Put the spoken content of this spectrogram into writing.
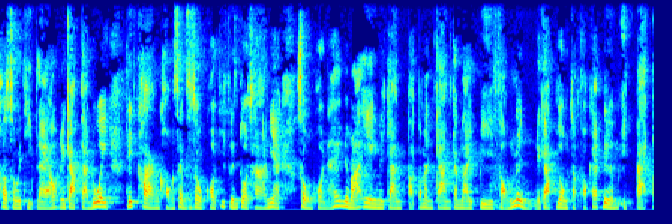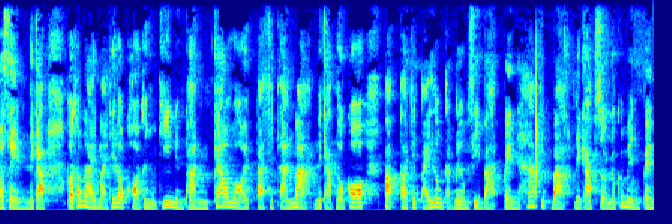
conservative แล้วนะครับแต่ด้วยทิศทางของ same store growth ที่ฟื้นตัวช้าเนี่ยส่งผลให้โนมูระเองมีการปรับประมาณการกำไรปี 21นะครับลงจาก forecast เดิมอีก8%นะครับ bottom line ใหม่ที่เราคอจะอยู่ที่ 1,980 ล้านบาทนะครับแล้วก็ปรับ target price ลงจากเดิม 4 บาทเป็น 50 บาทนะครับส่วนล้วก็เป็นเป็น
